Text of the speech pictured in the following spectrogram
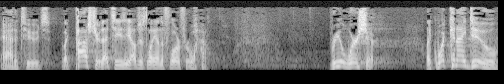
attitudes? Like posture, that's easy. I'll just lay on the floor for a while. Real worship. Like what can I do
